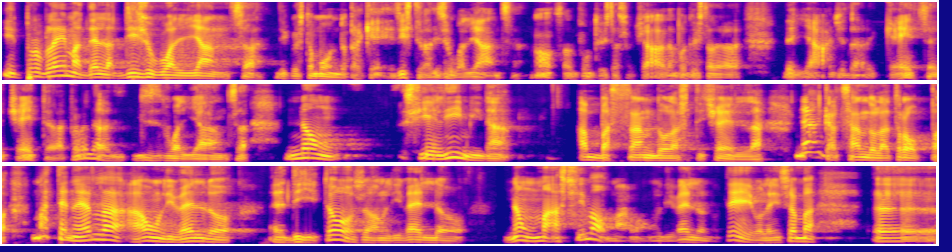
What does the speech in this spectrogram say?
il problema della disuguaglianza di questo mondo, perché esiste la disuguaglianza, no? dal punto di vista sociale, dal punto di vista della, degli agi, della ricchezza, eccetera, il problema della disuguaglianza non si elimina abbassando l'asticella, neanche alzandola troppa, ma tenerla a un livello eh, dignitoso, a un livello non massimo, ma a un livello notevole. Insomma, eh,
